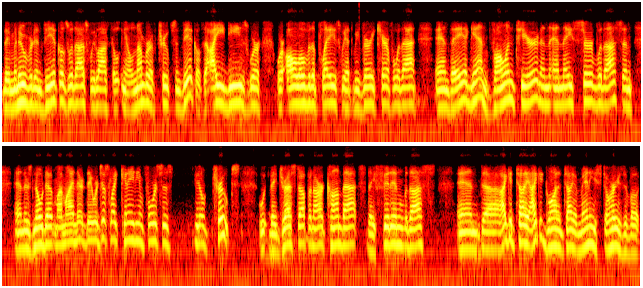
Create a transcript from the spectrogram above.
they maneuvered in vehicles with us. We lost a you know number of troops and vehicles. The IEDs were were all over the place. We had to be very careful with that. And they again volunteered and and they served with us and and there's no doubt in my mind they they were just like Canadian forces, you know, troops. They dressed up in our combats. They fit in with us. And uh, I could tell you, I could go on and tell you many stories about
